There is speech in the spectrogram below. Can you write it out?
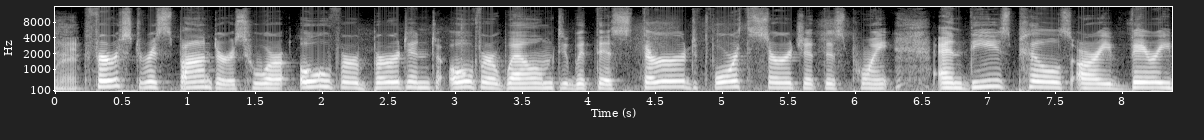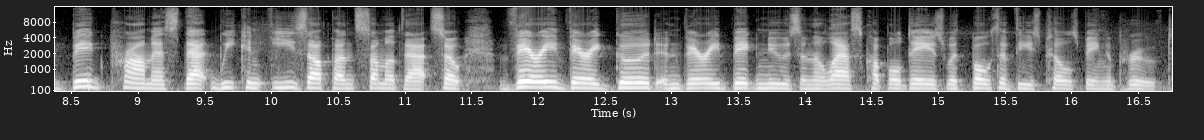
right. first responders who are over overburdened, overwhelmed with this third, fourth surge at this point. And these pills are a very big promise that we can ease up on some of that. So, very, very good and very big news in the last couple days with both of these pills being approved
